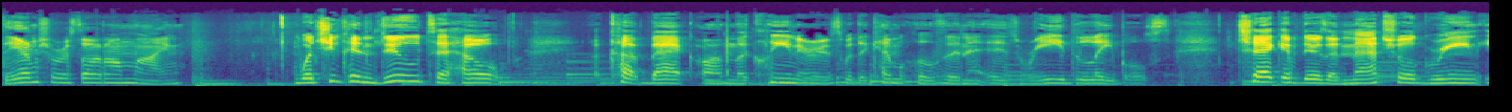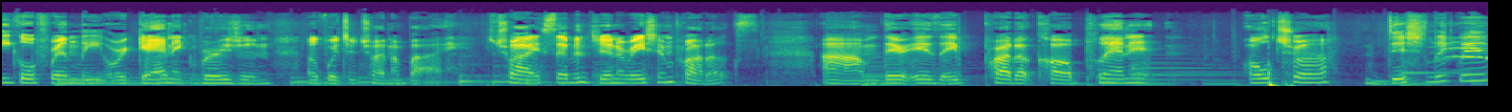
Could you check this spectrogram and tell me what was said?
damn sure saw it online. What you can do to help cut back on the cleaners with the chemicals in it is read the labels. Check if there's a natural, green, eco friendly, organic version of what you're trying to buy. Try seventh generation products. Um, there is a product called Planet Ultra Dish Liquid.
